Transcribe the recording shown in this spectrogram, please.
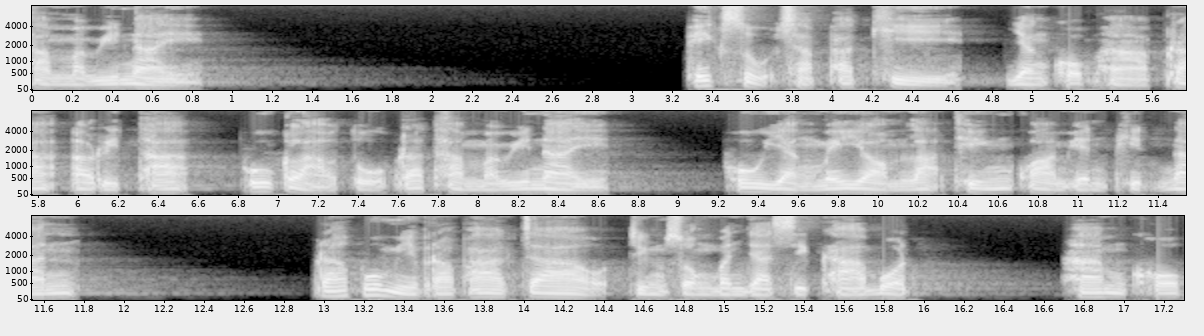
ธรรมวินัย ภิกษุฉัพพคียังคบหาพระอริทะผู้กล่าวตู่พระธรรมวินัย ผู้ยังไม่ยอมละทิ้งความเห็นผิดนั้น พระผู้มีพระภาคเจ้าจึงทรงบัญญัติสิกขาบท ห้ามคบ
